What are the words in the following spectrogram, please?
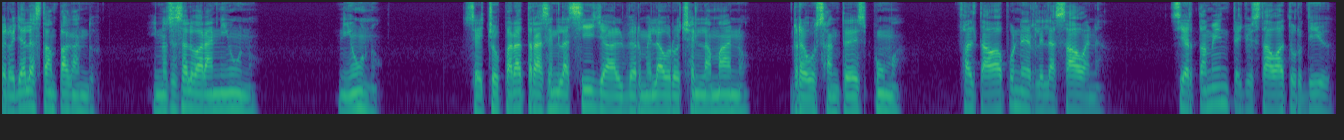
pero ya la están pagando, y no se salvará ni uno, ni uno. Se echó para atrás en la silla al verme la brocha en la mano, rebosante de espuma. Faltaba ponerle la sábana. Ciertamente yo estaba aturdido.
